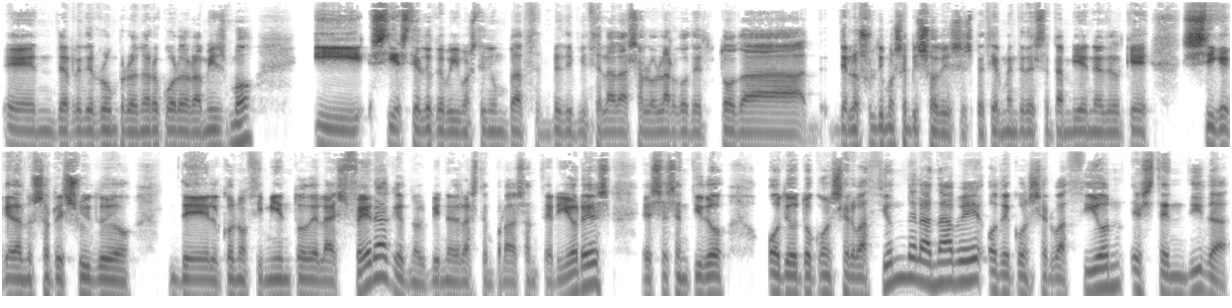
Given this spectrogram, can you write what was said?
en The Ready Room, pero no recuerdo ahora mismo. Y sí es cierto que vimos tenido un par de pinceladas a lo largo de toda, de los últimos episodios, especialmente de este también, en el que sigue quedando ese residuo del conocimiento de la esfera, que nos viene de las temporadas anteriores, ese sentido o de autoconservación de la nave o de conservación extendida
